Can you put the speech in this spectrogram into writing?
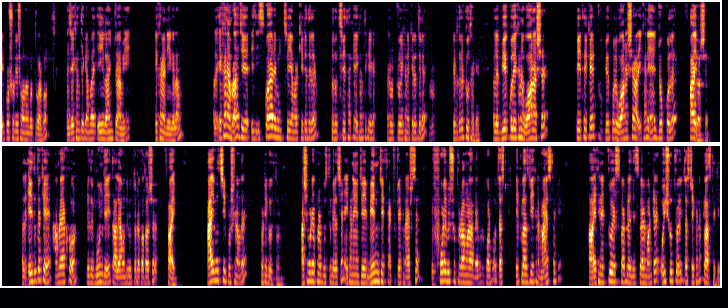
এই প্রশ্নটি সমাধান করতে পারব। যেখান থেকে আমরা এই লাইনটা আমি এখানে নিয়ে গেলাম। তাহলে এখানে আমরা যে স্কোয়ার এবং থ্রি আমরা কেটে দিলে, শুধু থ্রি থাকে, এখান থেকে রুট টু এখানে কেটে দিলে কেটে দিলে টু থাকে। তাহলে বিয়োগ করলে এখানে ওয়ান আসে থ্রি থেকে টু বিয়োগ করলে ওয়ান আসে, আর এখানে যোগ করলে ফাইভ আসে। তাহলে এই দুটোকে আমরা এখন যদি গুণ দিই, তাহলে আমাদের উত্তরটা কত আসে? ফাইভ ফাইভ হচ্ছে এই প্রশ্নের আমাদের সঠিক উত্তর। আশা করি আপনারা বুঝতে পেরেছেন। এখানে যে মেন যে ফ্যাক্টরটা এখানে আসছে ফোর এর সূত্রটা আমরা ব্যবহার করব। জাস্ট এ প্লাস বি এখানে মাইনাস থাকে। আর এখানে টু স্কোয়ার প্লাস স্কোয়ার মানটা ওই সূত্রই জাস্ট এখানে প্লাস থাকে।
